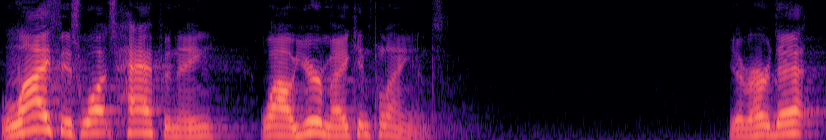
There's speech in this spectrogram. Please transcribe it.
life is what's happening while you're making plans. You ever heard that?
